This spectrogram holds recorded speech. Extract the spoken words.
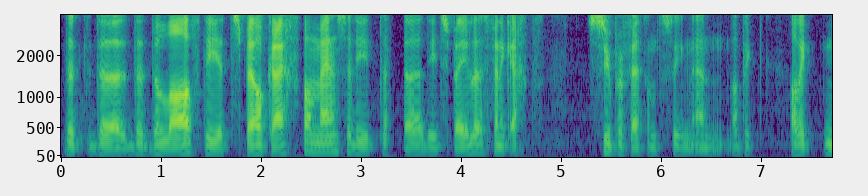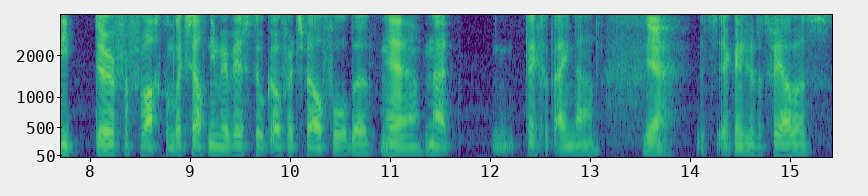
de, de, de, de love die het spel krijgt van mensen die het, eh, die het spelen, dat vind ik echt super vet om te zien. En had ik, had ik niet durven verwachten, omdat ik zelf niet meer wist hoe ik over het spel voelde. ja. Nou, tegen het einde aan. Ja. Dus ja, ik weet niet hoe dat voor jou was.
